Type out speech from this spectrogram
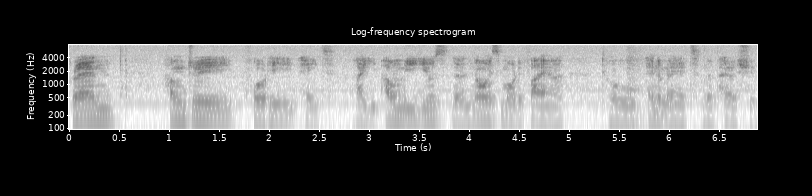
frame 148 I only use the noise modifier to animate the parachute.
